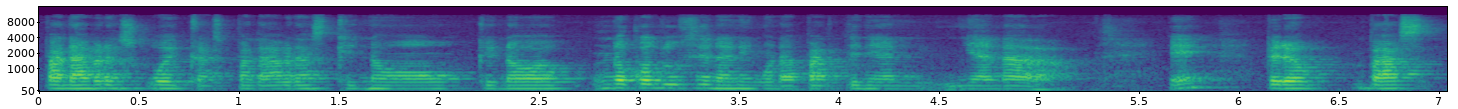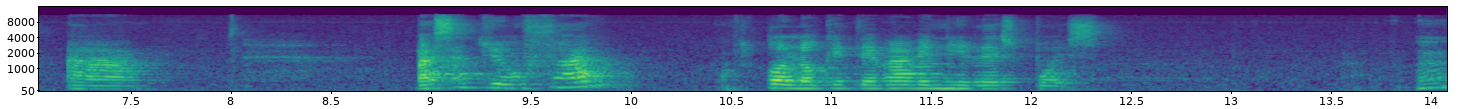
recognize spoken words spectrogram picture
palabras huecas, palabras que no, que no, no conducen a ninguna parte ni a, nada, ¿eh? pero vas a, vas a triunfar con lo que te va a venir después. ¿Mm?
